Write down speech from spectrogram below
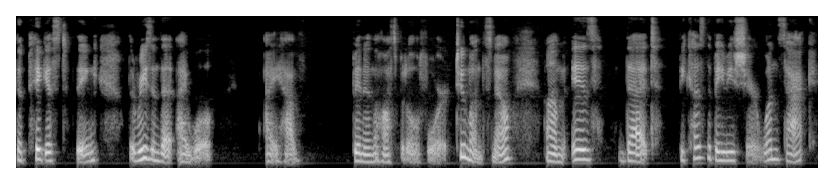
the biggest thing, the reason that I will, I have been in the hospital for two months now, um, is that because the babies share one sac,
